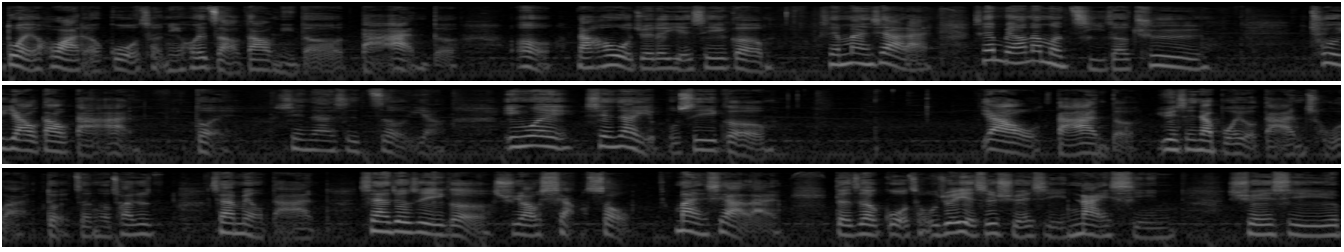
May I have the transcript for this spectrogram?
对话的过程，你会找到你的答案的。嗯，然后我觉得也是一个先慢下来，先不要那么急着去去要到答案。对，现在是这样。因为现在也不是一个要答案的，因为现在不会有答案出来。对，整个出来就现在没有答案，现在就是一个需要享受慢下来的这个过程。我觉得也是学习耐心，学习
